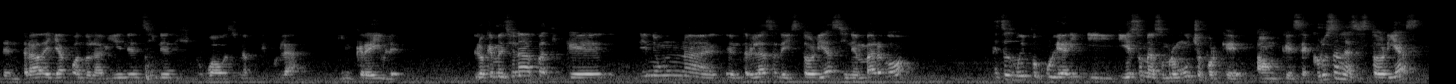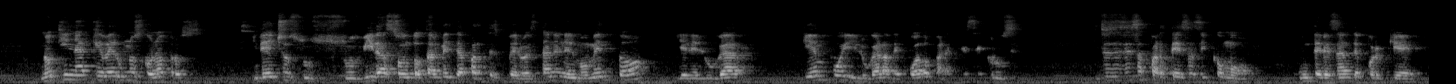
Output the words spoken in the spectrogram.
de entrada. Y ya cuando la vi en el cine dije, wow, es una película increíble. Lo que mencionaba Pati, que tiene una entrelace de historias, sin embargo, esto es muy peculiar y, y, eso me asombró mucho porque aunque se cruzan las historias, no tiene nada que ver unos con otros. Y de hecho sus, sus vidas son totalmente apartes, pero están en el momento y en el lugar, tiempo y lugar adecuado para que se crucen. Entonces esa parte es así como interesante porque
